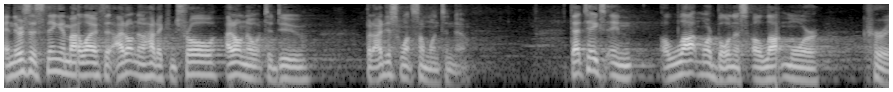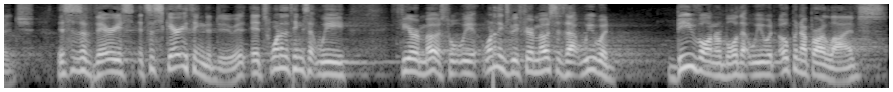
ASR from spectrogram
And there's this thing in my life that I don't know how to control, I don't know what to do, but I just want someone to know. That takes an a lot more boldness, a lot more courage. This is a very, it's a scary thing to do. It, it's one of the things that we fear most. What we, one of the things we fear most is that we would be vulnerable, that we would open up our lives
